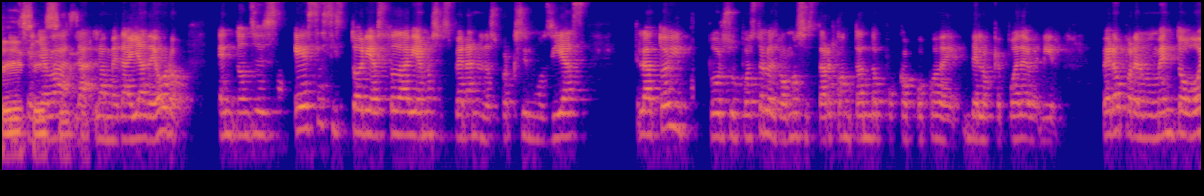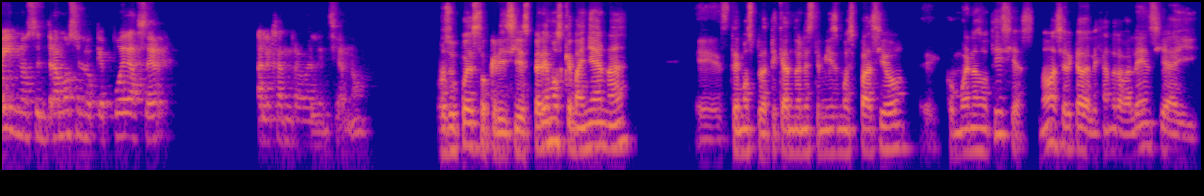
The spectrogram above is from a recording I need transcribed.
y se lleva la, medalla de oro. Entonces, esas historias todavía nos esperan en los próximos días. Trato y por supuesto les vamos a estar contando poco a poco de, de lo que puede venir. Pero por el momento hoy nos centramos en lo que puede hacer Alejandra Valencia, ¿no? Por supuesto, Cris, y esperemos que mañana eh, estemos platicando en este mismo espacio eh, con buenas noticias, ¿no? Acerca de Alejandra Valencia y,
